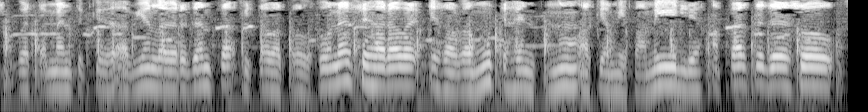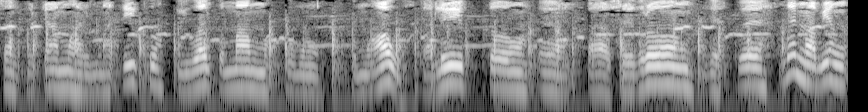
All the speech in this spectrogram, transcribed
supuestamente que había la garganta quitaba todo. Con ese jarabe he salvado mucha gente, no aquí a mi familia. Aparte de eso, sancochamos el matico, igual tomamos como, como agua, calipto, eh, cedrón, después, bueno, habían,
